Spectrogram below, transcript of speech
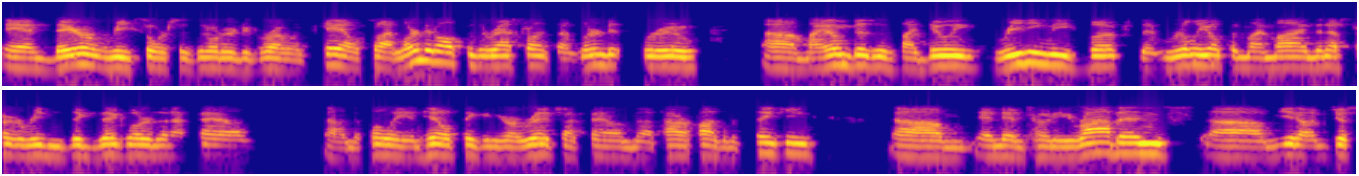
and their resources in order to grow and scale. So I learned it all through the restaurants. I learned it through uh, my own business by doing reading these books that really opened my mind. Then I started reading Zig Ziglar. Then I found uh, Napoleon Hill, Think and Grow Rich. I found uh, Power Positive Thinking, um, and then Tony Robbins. Um, you know, just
